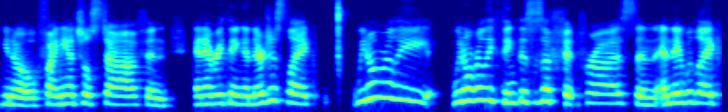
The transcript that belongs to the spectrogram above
you know, financial stuff and and everything and they're just like we don't really we don't really think this is a fit for us and and they would like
